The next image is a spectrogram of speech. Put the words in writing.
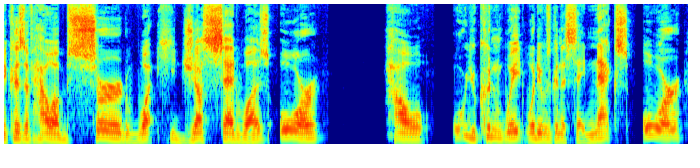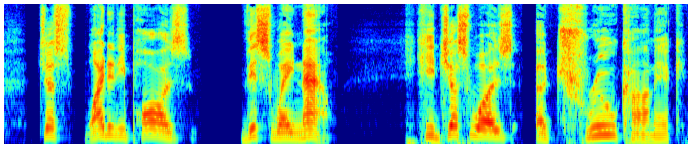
because of how absurd what he just said was or how or you couldn't wait what he was going to say next or just why did he pause this way now? He just was a true comic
